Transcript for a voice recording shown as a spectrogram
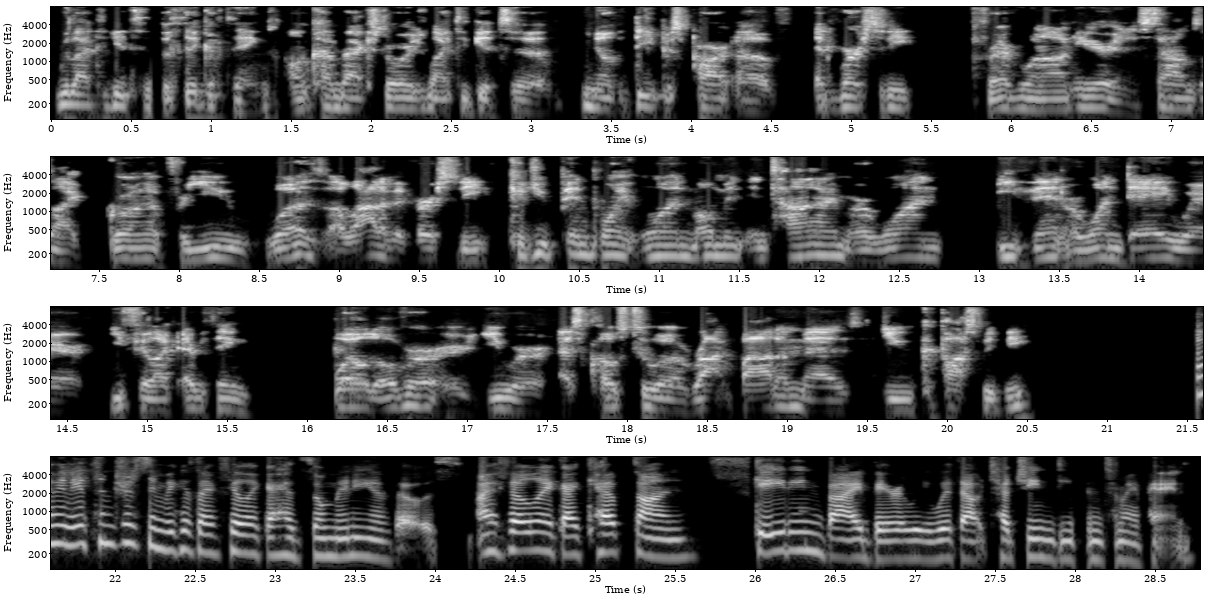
we like to get to the thick of things on comeback stories. We like to get to, you know, the deepest part of adversity. for everyone on here, and it sounds like growing up for you was a lot of adversity. Could you pinpoint one moment in time or one event or one day where you feel like everything boiled over or you were as close to a rock bottom as you could possibly be? I mean, it's interesting because I feel like I had so many of those. I feel like I kept on skating by barely without touching deep into my pain.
